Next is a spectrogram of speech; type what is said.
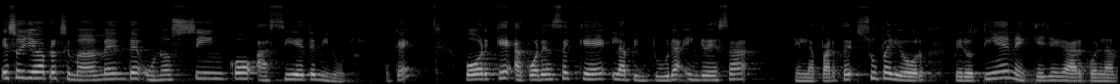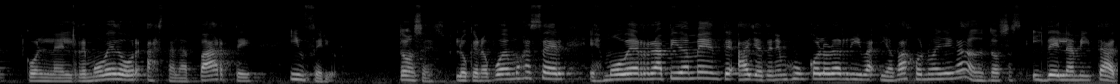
Eso lleva aproximadamente unos 5 a 7 minutos, ¿ok? Porque acuérdense que la pintura ingresa en la parte superior, pero tiene que llegar con, la, con el removedor hasta la parte inferior. Entonces, lo que no podemos hacer es mover rápidamente, ah, ya tenemos un color arriba y abajo no ha llegado. Entonces, de la mitad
